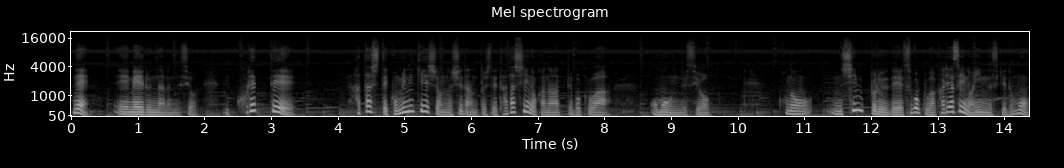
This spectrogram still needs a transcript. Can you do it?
ね、えメールになるんですよ。これって果たしてコミュニケーションの手段として正しいのかなって僕は思うんですよ。このシンプルですごく分かりやすいのはいいんですけども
